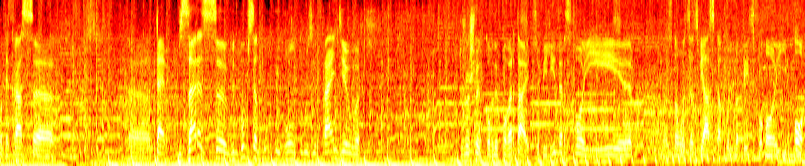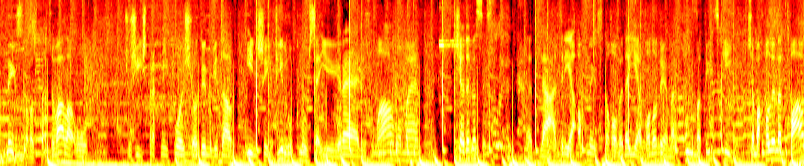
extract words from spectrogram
От якраз е, е, зараз е, відбувся другий гол друзів френдів. Дуже швидко вони повертають собі лідерство і е, знову ця зв'язка Кульматицького і Огнистого спрацювала у чужій штрафній площі. Один віддав, інший відгукнувся і реалізував момент. Ще один асист для Андрія Огнистого видає Володимир Кульматицький. Сьома хвилина 2-1.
